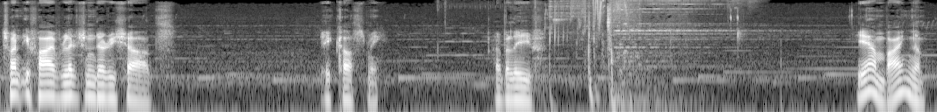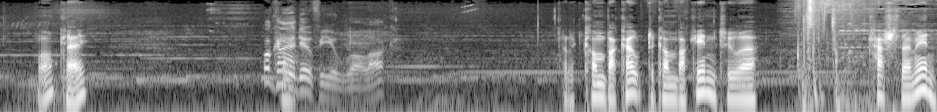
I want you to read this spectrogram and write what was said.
25 legendary shards. It cost me. I believe. Yeah, I'm buying them. Okay. What can I do for you, Warlock? Gotta come back out to come back in to uh, cash them in.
